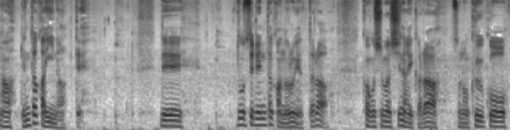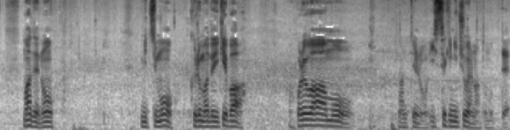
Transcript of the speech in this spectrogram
あ、レンタカーいいなって。で、どうせレンタカー乗るんやったら、鹿児島市内からその空港までの道も車で行けば、これはもう、何ていうの、一石二鳥やなと思って。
